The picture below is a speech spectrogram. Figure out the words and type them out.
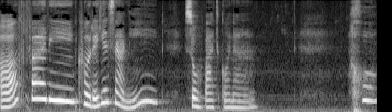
آفرین کره زمین. صحبت کنم. خب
